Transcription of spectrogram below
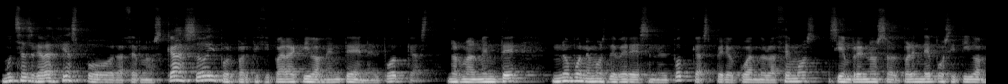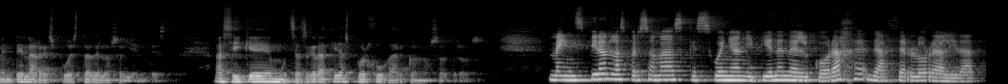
Muchas gracias por hacernos caso y por participar activamente en el podcast. Normalmente no ponemos deberes en el podcast, pero cuando lo hacemos siempre nos sorprende positivamente la respuesta de los oyentes. Así que muchas gracias por jugar con nosotros. Me inspiran las personas que sueñan y tienen el coraje de hacerlo realidad.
